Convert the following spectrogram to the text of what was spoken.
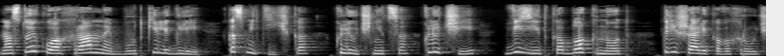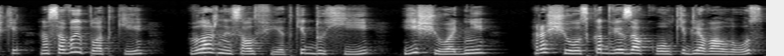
На стойку охранной будки легли косметичка, ключница, ключи, визитка, блокнот, три шариковых ручки, носовые платки, влажные салфетки, духи, еще одни, расческа, две заколки для волос,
